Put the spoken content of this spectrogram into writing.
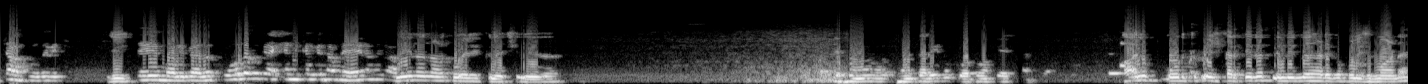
ਝਾਂਪੂ ਦੇ ਵਿੱਚ। ਜੀ। ਤੇ ਮੌਲੀ ਪੈਦਲ ਉਹਨਾਂ ਦਾ ਕੋਈ ਐਕਸ਼ਨ ਨਿਕਲ ਕੇ ਸਾਹਮਣੇ ਆਇਆ ਇਹਨਾਂ ਦੇ ਨਾਲ? ਨਹੀਂ ਇਹਨਾਂ ਨਾਲ ਕੋਈ ਕਨੈਕਸ਼ਨ ਨਹੀਂ ਇਹਦਾ। ਹੁਣ ਕਰ ਕੋਰਟੋਂ ਕਰਦਾ ਹਾਂ ਇਹਨੂੰ ਕੋਰਟ 'ਚ ਪੇਸ਼ ਕਰਕੇ ਤਾਂ ਤਿੰਨ ਦਿਨ ਦਾ ਸਾਡੇ ਕੋਲ ਪੁਲਿਸ ਰਿਮਾਂਡ ਹੈ।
